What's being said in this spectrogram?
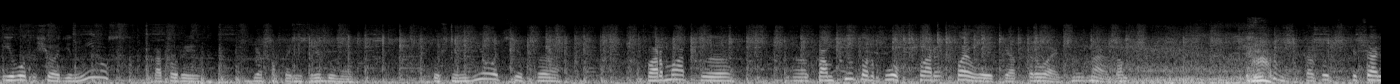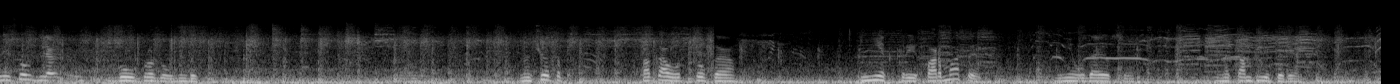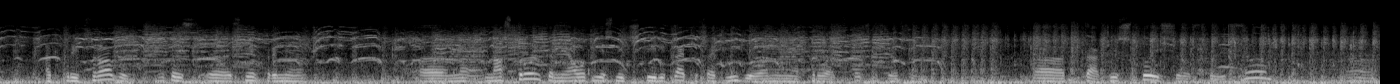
и вот еще один минус, который я пока не придумал, что с ним делать. Это формат э, э, компьютер плохо файлы эти открывает. Не знаю, там какой-то специальный софт для GoPro должен быть. Ну что-то пока вот только некоторые форматы мне удается на компьютере открыть сразу. Ну то есть э, с некоторыми э, на, настройками, а вот если 4К писать видео, оно не открывается. Точно совершенно. А, так, и что еще? Что еще? А,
